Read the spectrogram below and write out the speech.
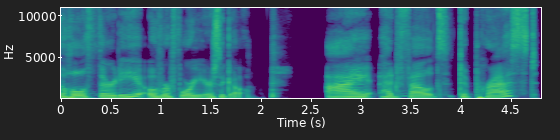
the Whole30 over four years ago. I had felt depressed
